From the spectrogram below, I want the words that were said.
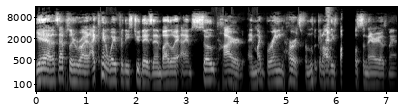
Yeah, that's absolutely right. I can't wait for these two days in. By the way, I am so tired and my brain hurts from looking all these possible scenarios, man.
